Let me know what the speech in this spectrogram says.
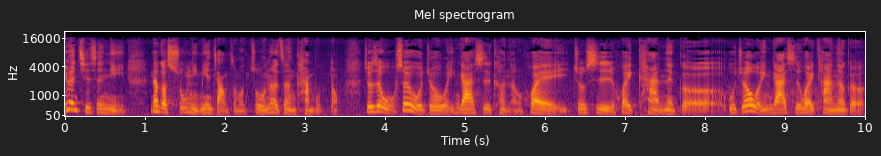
因为其实你那个书里面讲怎么做，那真的看不懂。就是我，所以我觉得我应该是可能会，就是会看那个，我觉得我应该是会看那个，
